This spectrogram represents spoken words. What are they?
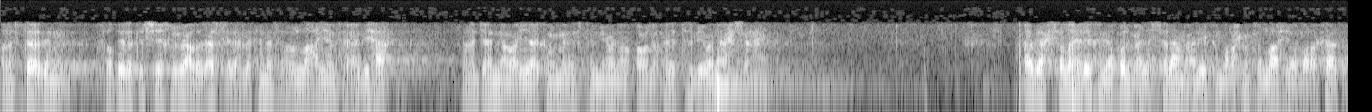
ونستأذن فضيلة الشيخ ببعض الأسئلة التي نسأل الله أن ينفع بها ونجعلنا وإياكم من يستمعون القول فيتبعون أحسنه. هذا أحسن الله إليكم. يقول بعد السلام عليكم ورحمة الله وبركاته.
